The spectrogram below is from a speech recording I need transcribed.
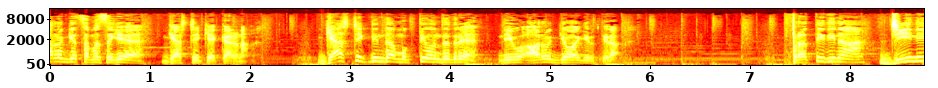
ಆರೋಗ್ಯ ಸಮಸ್ಯೆಗೆ ಗ್ಯಾಸ್ಟ್ರಿಕ್ ಕಾರಣ. ಗ್ಯಾಸ್ಟ್ರಿಕ್ನಿಂದ ಮುಕ್ತಿ ಹೊಂದಿದ್ರೆ ನೀವು ಆರೋಗ್ಯವಾಗಿರ್ತೀರ. ಪ್ರತಿದಿನ ಜೀನಿ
